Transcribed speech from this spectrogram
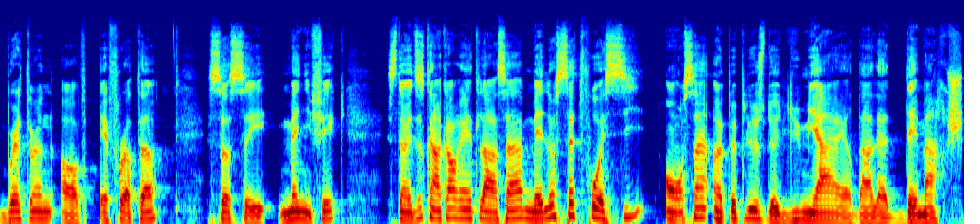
Brethren of Ephrathah. Ça, c'est magnifique. C'est un disque encore inclassable, mais là, cette fois-ci, on sent un peu plus de lumière dans la démarche.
